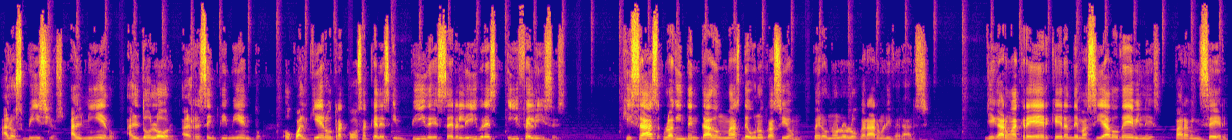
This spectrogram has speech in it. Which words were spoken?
a los vicios, al miedo, al dolor, al resentimiento o cualquier otra cosa que les impide ser libres y felices. Quizás lo han intentado en más de una ocasión, pero no lo lograron liberarse. Llegaron a creer que eran demasiado débiles para vencer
